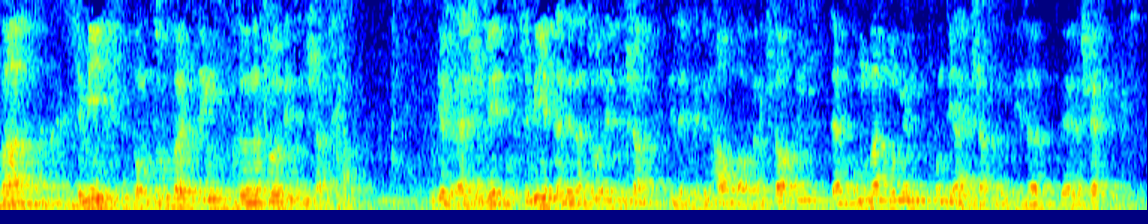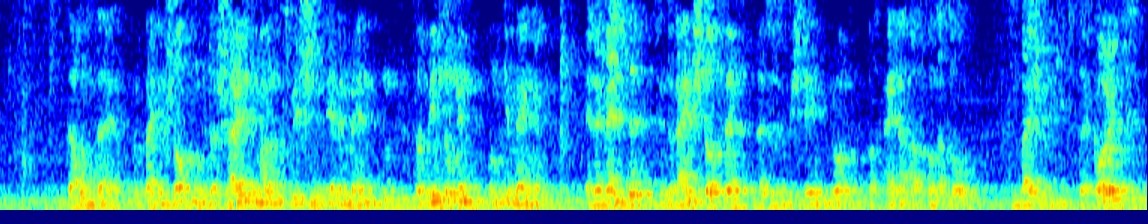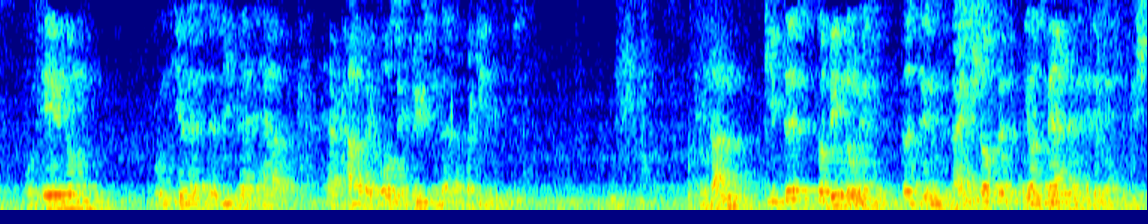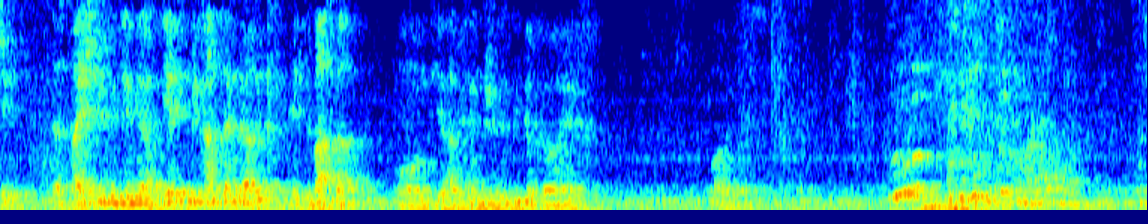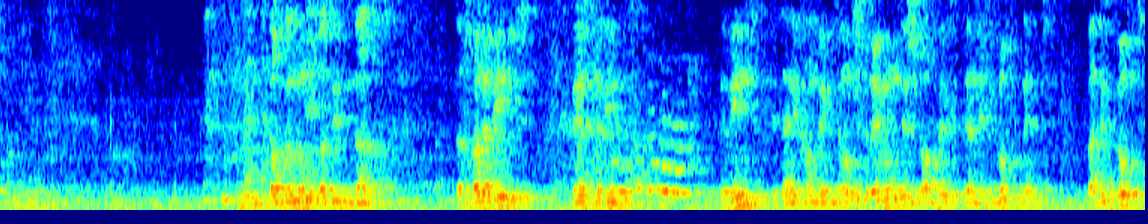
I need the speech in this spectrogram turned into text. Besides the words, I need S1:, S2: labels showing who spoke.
S1: passt. Chemie, vom Zufallsding zur Naturwissenschaft. Wie ihr bereits schon wisst, Chemie ist eine Naturwissenschaft, die sich mit dem Aufbau von Stoffen, deren Umwandlungen und die Eigenschaften dieser beschäftigt. Darunter bei den Stoffen unterscheidet man zwischen Elementen, Verbindungen und Gemengen. Elemente sind Reinstoffe, also sie bestehen nur aus einer Art von Atom. Zum Beispiel gibt es da Gold und Helium und hier lässt der liebe Herr, Herr Karl bei große grüßen, der da vergildet ist. Und dann gibt es Verbindungen. Das sind Reinstoffe, die aus mehreren Elementen bestehen. Das Beispiel, mit dem wir am ehesten bekannt sein werden, ist Wasser. Und hier habe ich ein schönes Video für euch. Wow, das. Doch nun, was ist denn das? Das war der Wind. Wer ist der Wind? Der Wind ist eine Konvektionsströmung des Stoffes, der sich Luft nennt. Was ist Luft?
